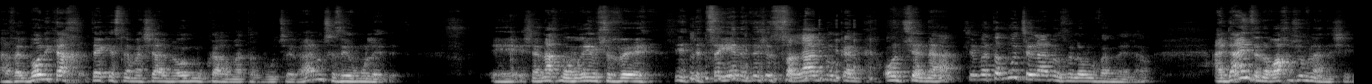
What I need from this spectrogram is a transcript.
אבל בואו ניקח טקס למשל מאוד מוכר מהתרבות שלנו, שזה יום הולדת. אה, שאנחנו אומרים שזה לציין את זה ששרדנו כאן עוד שנה, שבתרבות שלנו זה לא מובן מאליו. עדיין זה נורא חשוב לאנשים.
